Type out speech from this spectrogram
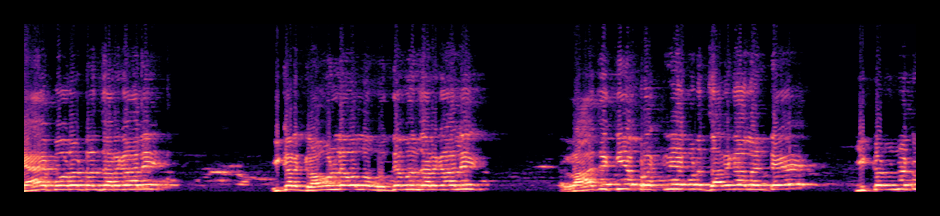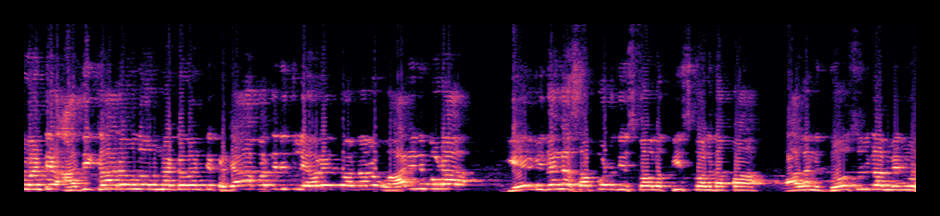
న్యాయ పోరాటం జరగాలి. ఇక్కడ గ్రౌండ్ లెవెల్లో ఉద్యమం జరగాలి. రాజకీయ ప్రక్రియ కూడా జరగాలంటే ఇక్కడ ఉన్నటువంటి అధికారంలో ఉన్నటువంటి ప్రజాప్రతినిధులు ఎవరైతే ఉన్నారో వారిని కూడా ఏ విధంగా సపోర్ట్ తీసుకోవాలో తీసుకోవాలి తప్ప వాళ్ళని దోషులుగా మీరు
